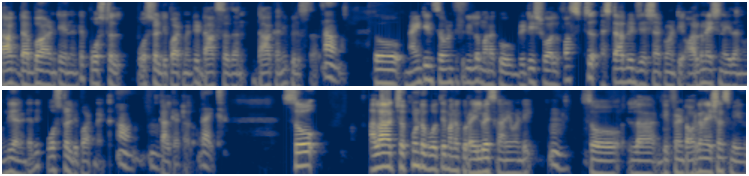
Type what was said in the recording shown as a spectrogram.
డాక్ డబ్బా అంటే ఏంటంటే postal postal department Dak Sadan డాక్ అని పిలుస్తారు. సో నైన్టీన్ సెవెంటీ త్రీలో మనకు బ్రిటిష్ వాళ్ళు ఫస్ట్ ఎస్టాబ్లిష్ చేసినటువంటి ఆర్గనైజేషన్ ఏదైనా ఉంది అంటే అది పోస్టల్ డిపార్ట్మెంట్ కల్కట్టాలో. రైట్. సో అలా చెప్పుకుంటూ పోతే మనకు రైల్వేస్ కానివ్వండి. సో ఇలా డిఫరెంట్ ఆర్గనైజేషన్స్ మీరు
